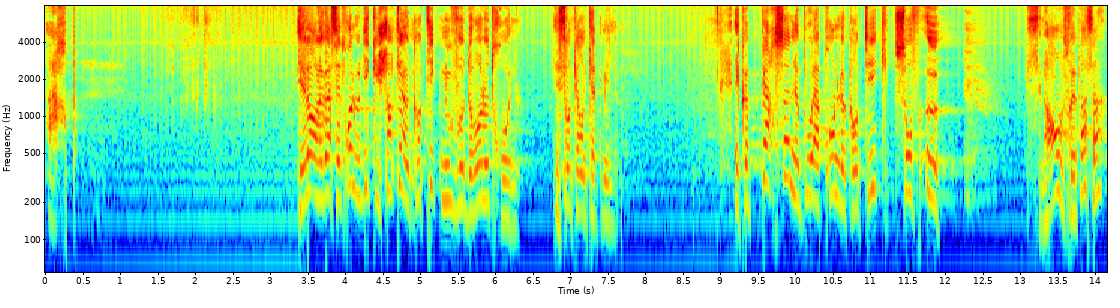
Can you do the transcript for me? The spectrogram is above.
harpe. Et alors le verset 3 nous dit qu'il chantait un cantique nouveau devant le trône, les 144 000. Et que personne ne pouvait apprendre le cantique sauf eux. C'est marrant, vous ne trouvez pas ça?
